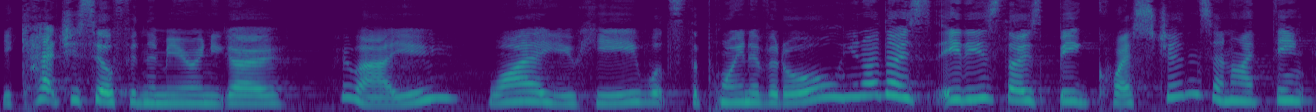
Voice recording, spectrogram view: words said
you catch yourself in the mirror and you go, who are you? Why are you here? What's the point of it all? You know, those it is those big questions, and I think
